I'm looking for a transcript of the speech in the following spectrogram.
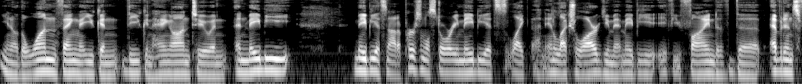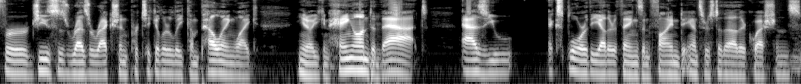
you know, the one thing that you can that you can hang on to and and maybe maybe it's not a personal story maybe it's like an intellectual argument maybe if you find the evidence for jesus' resurrection particularly compelling like you know you can hang on to mm-hmm. that as you explore the other things and find answers to the other questions.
